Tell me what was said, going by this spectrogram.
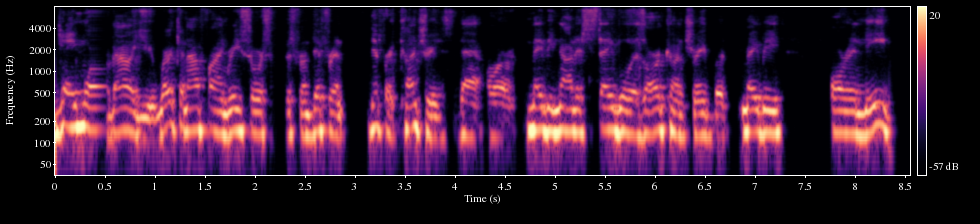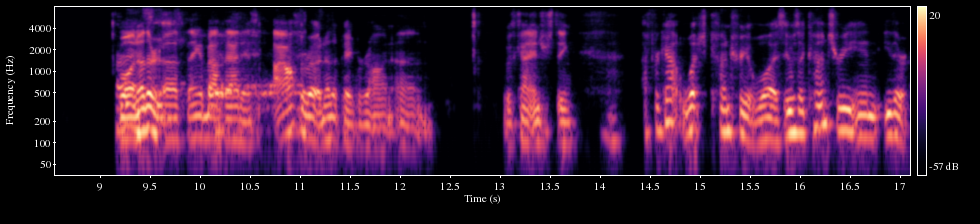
gain more value? Where can I find resources from different different countries that are maybe not as stable as our country, but maybe are in need? Well, another uh, thing about that is I also wrote another paper on. Um, it was kind of interesting. I forgot which country it was. It was a country in either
